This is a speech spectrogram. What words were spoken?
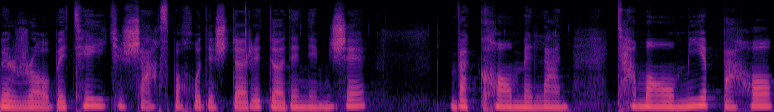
به رابطه ای که شخص با خودش داره داده نمیشه و کاملا تمامی بها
